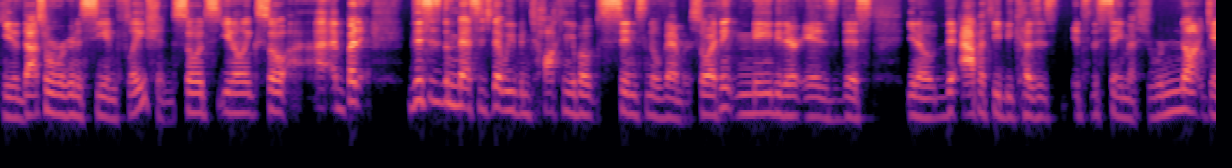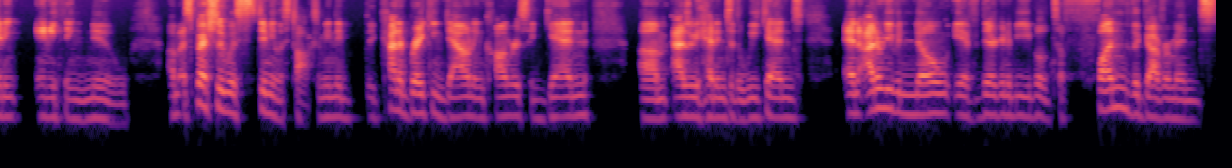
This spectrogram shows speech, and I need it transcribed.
you know that's when we're going to see inflation. So it's you know like so, I, but this is the message that we've been talking about since November. So I think maybe there is this, you know, the apathy because it's it's the same message. We're not getting anything new, um, especially with stimulus talks. I mean, they they're kind of breaking down in Congress again um, as we head into the weekend, and I don't even know if they're going to be able to fund the government.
